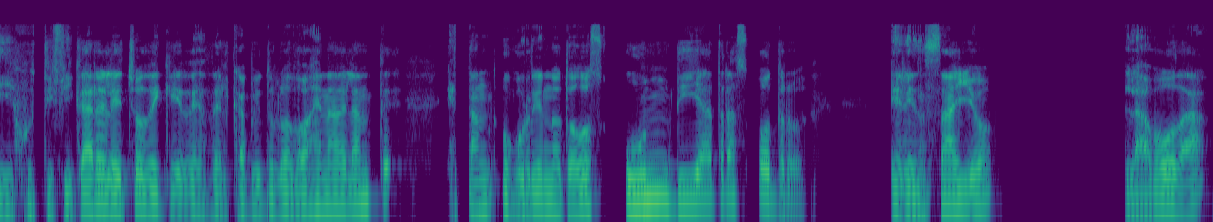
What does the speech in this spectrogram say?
y justificar el hecho de que desde el capítulo 2 en adelante están ocurriendo todos un día tras otro? El ensayo, la boda,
